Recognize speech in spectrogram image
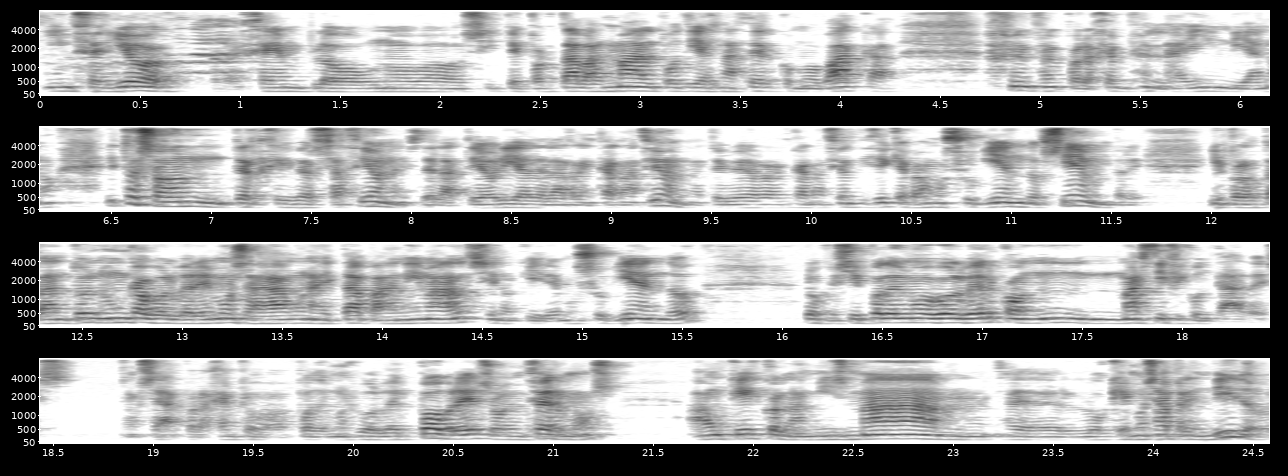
inferior. Por ejemplo, uno, si te portabas mal, podías nacer como vaca, por ejemplo, en la India. ¿no? Estos son tergiversaciones de la teoría de la reencarnación. La teoría de la reencarnación dice que vamos subiendo siempre y por lo tanto nunca volveremos a una etapa animal, sino que iremos subiendo lo que sí podemos volver con más dificultades. O sea, por ejemplo, podemos volver pobres o enfermos, aunque con la misma, eh, lo que hemos aprendido,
